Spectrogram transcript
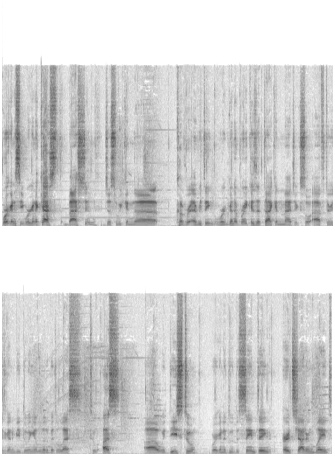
We're gonna see. We're gonna cast Bastion, just so we can uh, cover everything. We're gonna break his attack and magic, so after he's gonna be doing a little bit less to us. Uh, with these two, we're gonna do the same thing, Earth Shattering Blade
